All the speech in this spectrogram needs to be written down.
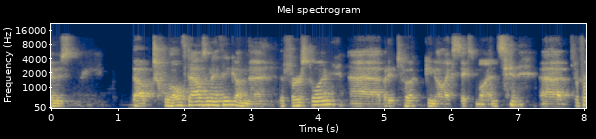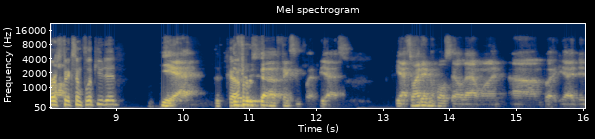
it was about 12,000, I think, on the, the first one. Uh, but it took, you know, like six months. uh, the first fix and flip you did? Yeah. The, the first uh, fix and flip, yes. yeah, so I didn't wholesale that one, um, but yeah, I did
